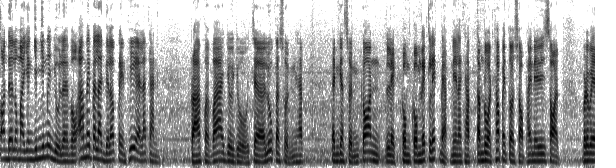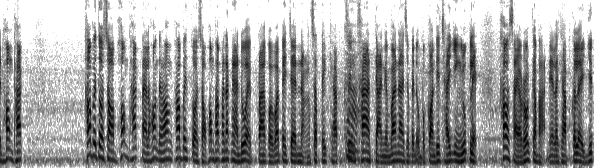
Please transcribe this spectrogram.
ตอนเดินลงมายังยิ้มยิ้มๆกันอยู่เลยบอกอ้าวไม่เป็นไรเดี๋ยวเราเปลี่ยนที่กันแล้วกัน ปรากฏว่าอยู่ๆเจอลูกกระสุนครับ เป็นกระสุนก้อนเหล็กกลมๆเล็ก ๆ แบบนี้แหละครับตำรวจเข้าไปตรวจสอบภายในรีสอร์ทบริเวณห้องพัก เข้าไปตรวจสอบห้องพัก แต่ละห้องแต่ละห้องเข้าไปตรวจสอบห้องพักพนักงานด้วย ปรากฏว่าไปเจอหนังสติ๊กครับค่ะซึ่งคาดการณ์กันว่าน่าจะเป็นอุปกรณ์ที่ใช้ยิงลูกเหล็ก เข้าใส่รถกระบะเนี่ยแหละครับ ก็เลยยึด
